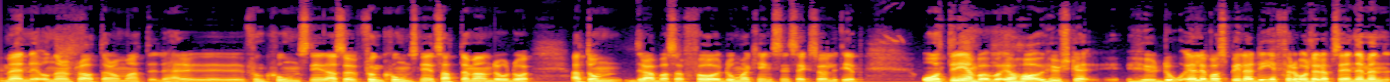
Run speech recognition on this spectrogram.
Men och när de pratar om att det här eh, funktionsned, alltså funktionsnedsatta med andra ord då, att de drabbas av fördomar kring sin sexualitet återigen, vad, jaha, hur ska, hur då, eller vad spelar det för roll, eller säga? Nej men,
